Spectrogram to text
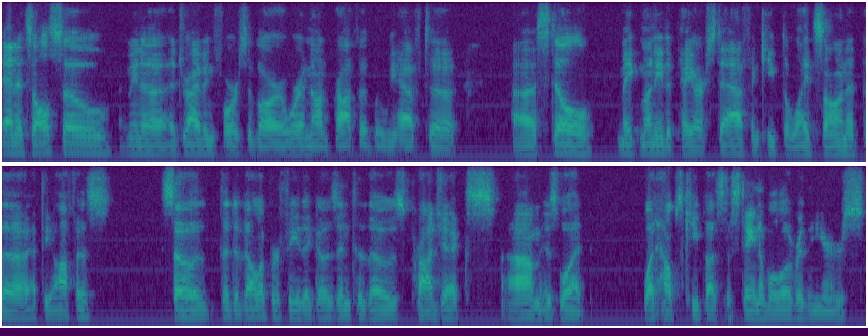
and it's also, I mean, a, a, driving force of our. We're a nonprofit, but we have to uh, still make money to pay our staff and keep the lights on at the at the office. So the developer fee that goes into those projects um, is what what helps keep us sustainable over the years.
